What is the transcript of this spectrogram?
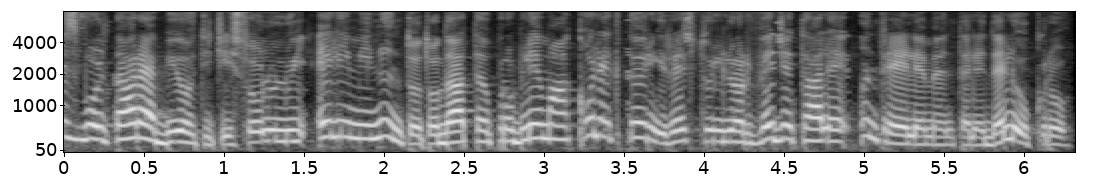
dezvoltarea bioticii solului, eliminând totodată problema colectării resturilor vegetale între elementele de lucru.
